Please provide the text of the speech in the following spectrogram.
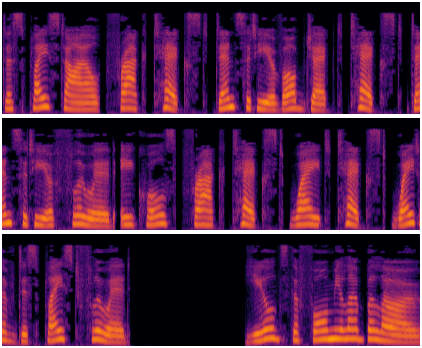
display style frac text density of object text density of fluid equals frac text weight text weight of displaced fluid yields the formula below.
